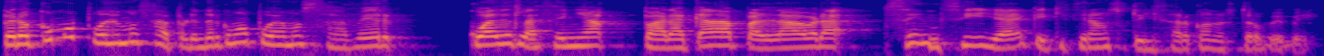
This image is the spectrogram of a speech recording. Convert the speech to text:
pero ¿cómo podemos aprender, cómo podemos saber cuál es la seña para cada palabra sencilla que quisiéramos utilizar con nuestro bebé?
